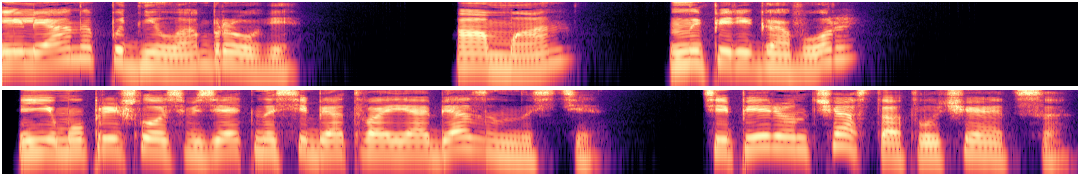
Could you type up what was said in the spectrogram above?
Ильяна подняла брови. «Аман? На переговоры?» «Ему пришлось взять на себя твои обязанности», Теперь он часто отлучается.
